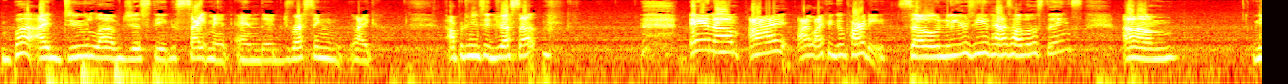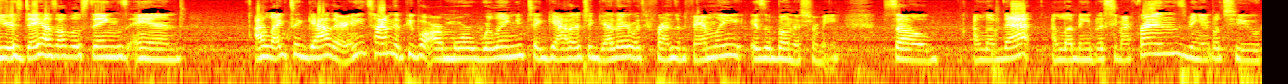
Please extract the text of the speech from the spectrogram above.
but I do love just the excitement and the dressing, like opportunity to dress up. and um, I I like a good party. So New Year's Eve has all those things. Um, New Year's Day has all those things, and I like to gather. Anytime that people are more willing to gather together with friends and family is a bonus for me. So I love that. I love being able to see my friends, being able to,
